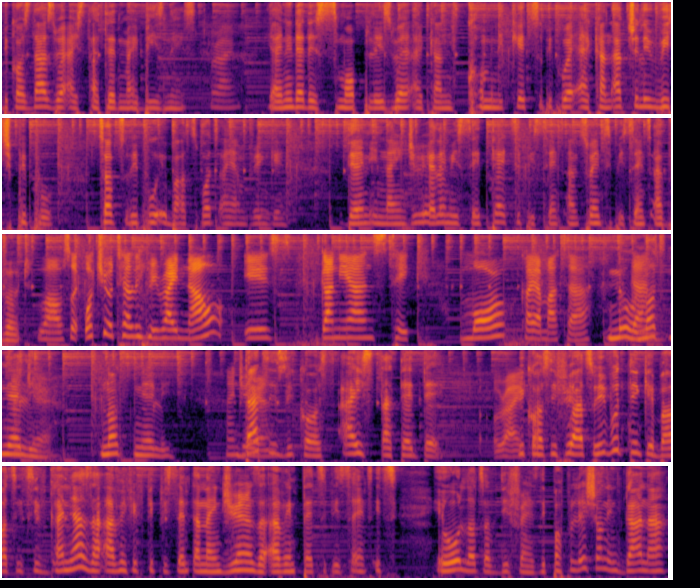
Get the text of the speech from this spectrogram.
because that's where I started my business. Right. Yeah, I needed a small place where I can communicate to people, where I can actually reach people, talk to people about what I am bringing. Then in Nigeria, let me say 30% and 20% abroad. Wow. So what you're telling me right now is Ghanaians take more Kayamata No, than not nearly. Not nearly. That is because I started there. right. Because if you are to even think about it, if Ghanaians are having 50% and Nigerians are having 30%, it's a whole lot of difference. The population in Ghana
